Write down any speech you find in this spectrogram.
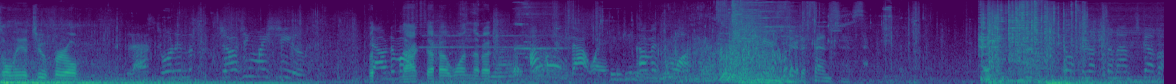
That's only a two for a Last one in the. Charging my shield. Down to mark. knocked out one that I. I'm going that way. Come if you want. Here's their defenses. Tossing up some amped cover.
